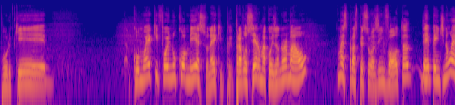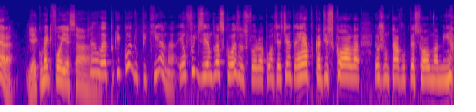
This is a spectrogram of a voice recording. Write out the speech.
porque. Como é que foi no começo, né? Que pra você era uma coisa normal, mas para as pessoas em volta, de repente não era. E aí, como é que foi essa. Não, é porque quando pequena, eu fui dizendo as coisas foram acontecendo. Época de escola, eu juntava o pessoal na minha,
